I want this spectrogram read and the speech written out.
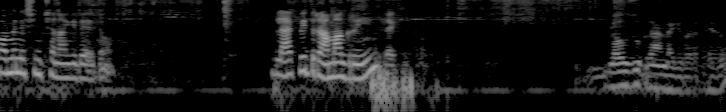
ಕಾಂಬಿನೇಷನ್ ಚೆನ್ನಾಗಿದೆ ಇದು. Black with Rama green blouse grand ಆಗಿ ಬರುತ್ತೆ ಇದು.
